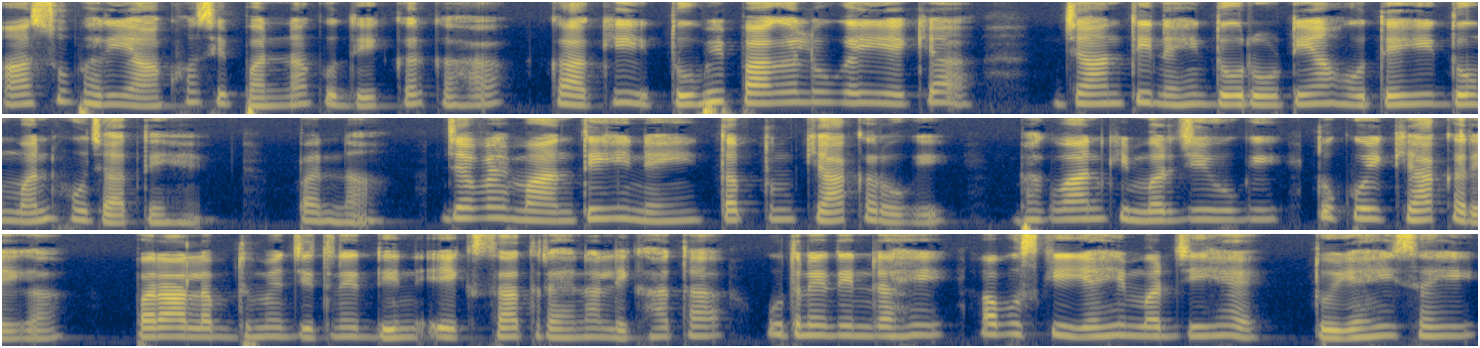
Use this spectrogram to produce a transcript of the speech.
आँसू भरी आँखों से पन्ना को देखकर कहा, काकी, तू भी पागल हो गई है क्या? जानती नहीं, दो रोटियाँ होते ही दो मन हो जाते हैं। पन्ना, जब वह मानती ही नहीं, तब तुम क्या करोगे? भगवान की मर्ज़ी होगी तो कोई क्या करेगा? परालब्ध में जितने दिन एक साथ रहना लिखा था, उतने दिन रहे। अब उसकी यही मर्ज़ी है तो यही सही।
